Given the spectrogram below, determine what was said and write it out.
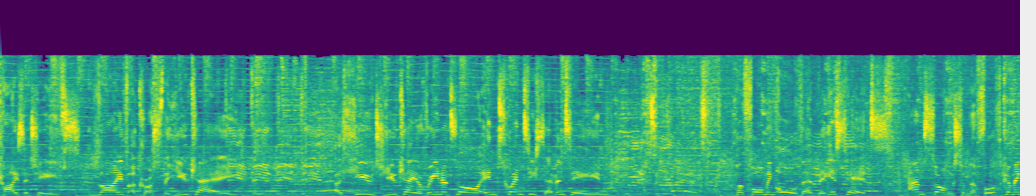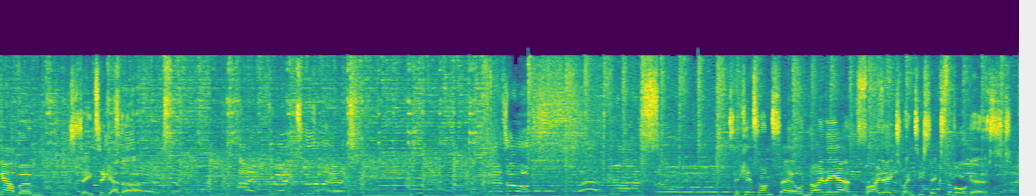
Kaiser Chiefs, live across the UK. A huge UK arena tour in 2017. Performing all their biggest hits and songs from the forthcoming album, Stay Together. Tickets on sale 9am Friday 26th of August.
